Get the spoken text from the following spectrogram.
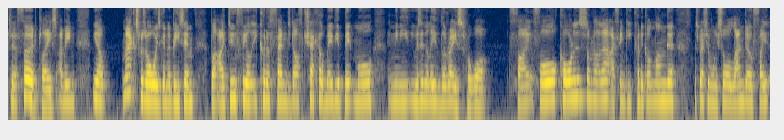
to 3rd place. I mean, you know, Max was always going to beat him, but I do feel he could have fended off Checo maybe a bit more. I mean, he, he was in the lead of the race for what? Five, four corners, something like that. I think he could have gone longer especially when we saw Lando fight,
